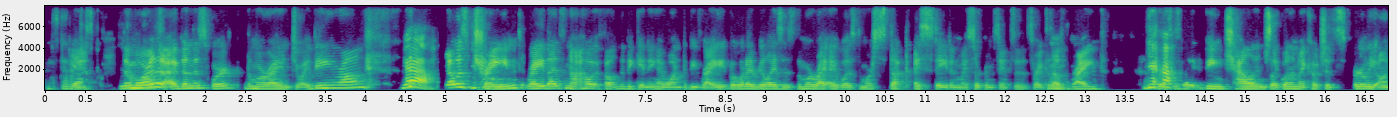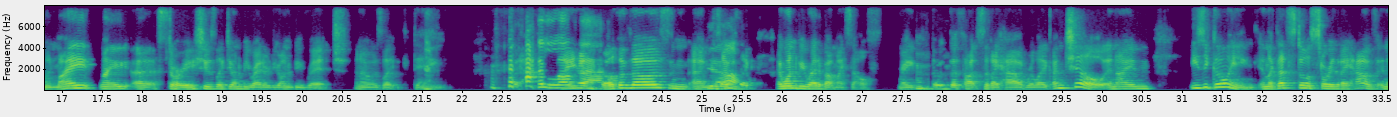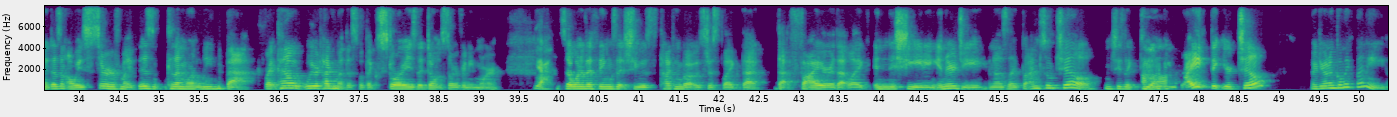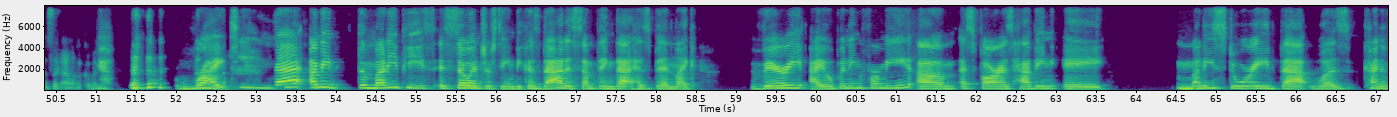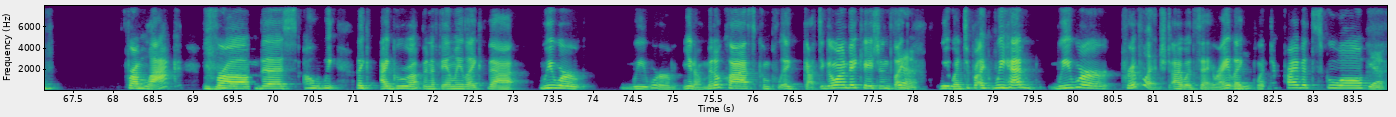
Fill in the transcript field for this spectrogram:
instead of Yeah. just The the more that. I've done this work, the more I enjoy being wrong. Yeah. that was trained, right? That's not how it felt in the beginning. I wanted to be right. But what I realized is the more right I was, the more stuck I stayed in my circumstances, right? Because I was right. Mhm. Yeah. versus like being challenged. Like one of my coaches early on in my my uh, story, she was like, "Do you want to be right or do you want to be rich?" And I was like, "Dang, I I love have that. both of those." And um, because I was like, I wanted to be right about myself, right? The, Mhm. the thoughts that I had were like, I'm chill and I'm easygoing, and like that's still a story that I have, and it doesn't always serve my business because I'm more leaned back, right? Kind of, we were talking about this with like stories that don't serve anymore Yeah. so one of the things that she was talking about was just like that that fire that like initiating energy and i was like but i'm so chill and she's like do you want to Uh-huh. be right that you're chill or do you want to go make money i was like i want to go Yeah. make Right. That, I mean, the money piece is so interesting because that is something that has been like very eye-opening for me um, as far as having a money story that was kind of from lack, mm-hmm. from this, oh, we like I grew up in a family like that. We were we were, you know, middle class, complete got to go on vacations like yeah. we went to like we had we were privileged, I would say, right? Mm-hmm. Like went to private school. Yeah.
